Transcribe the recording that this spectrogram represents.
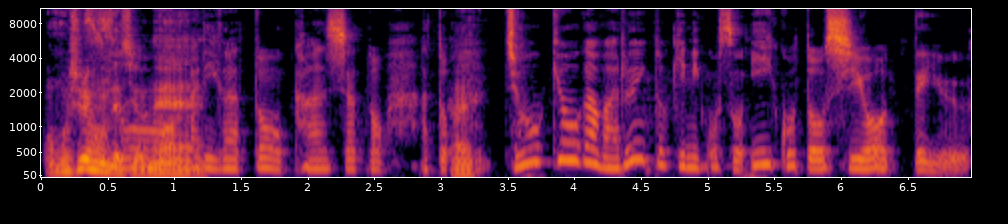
面白い本ですよそうあね。りがとう、感謝と、あと、はい。状況が悪い時にこそいいことをしようっていう。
